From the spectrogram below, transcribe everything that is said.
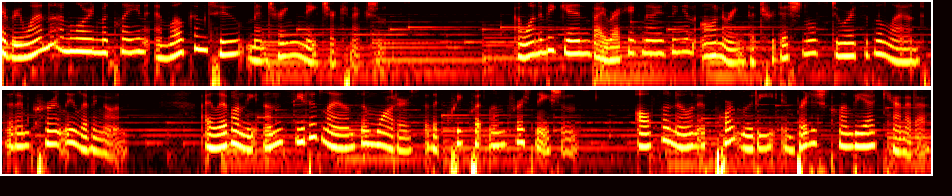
Hi everyone, I'm Lauren McLean and welcome to Mentoring Nature Connections. I want to begin by recognizing and honoring the traditional stewards of the land that I'm currently living on. I live on the unceded lands and waters of the Coquitlam First Nations, also known as Port Moody in British Columbia, Canada.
